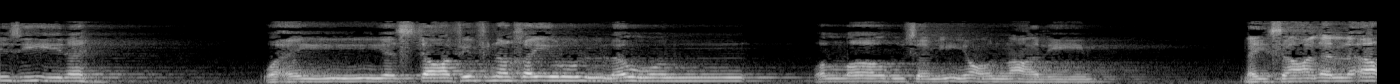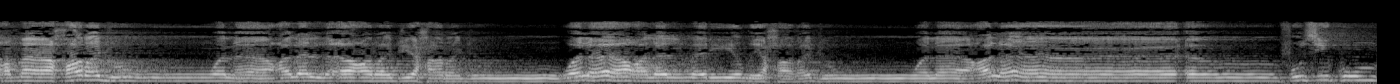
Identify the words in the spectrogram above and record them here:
بزينة وأن يستعففن خير لهن والله سميع عليم. ليس على الأعمى حرج ولا على الأعرج حرج ولا على المريض حرج ولا على أنفسكم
